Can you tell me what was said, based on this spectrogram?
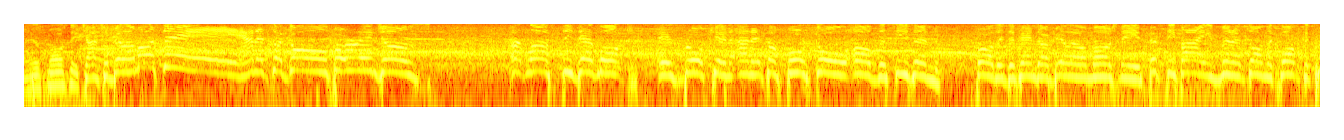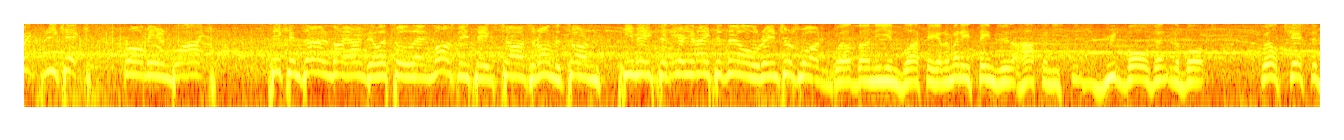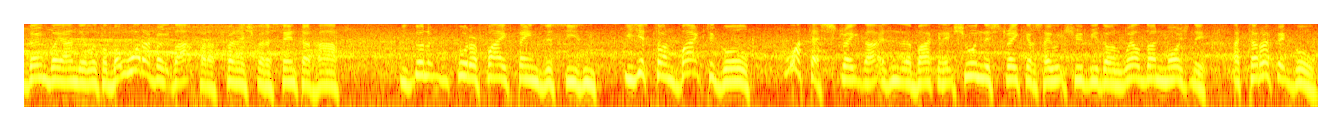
Here's Mohsni, chance for Billy Mohsni! And it's a goal for Rangers! At last, the deadlock is broken, and it's a fourth goal of the season for the defender Bilel Mohsni. 55 minutes on the clock. The quick free kick from Ian Black. Taken down by Andy Little, then Mohsni takes charge, and on the turn, he makes it Ayr United nil, Rangers 1. Well done, Ian Black again. How many times has it happened? He's put good balls into the box. It's well chested down by Andy Little, but what about that for a finish for a centre half? He's done it four or five times this season. He's just turned back to goal. What a strike that isn't at the back, and it's showing the strikers how it should be done. Well done, Mohsni. A terrific goal.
